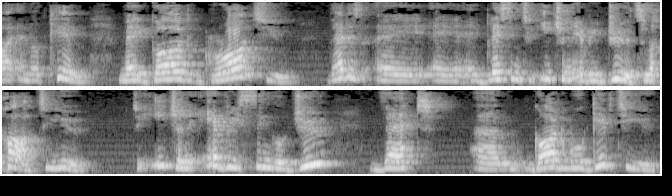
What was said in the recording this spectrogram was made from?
ha'elokim, may God grant you, that is a, a, a blessing to each and every Jew. It's lecha, to you, to each and every single Jew that um, God will give to you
